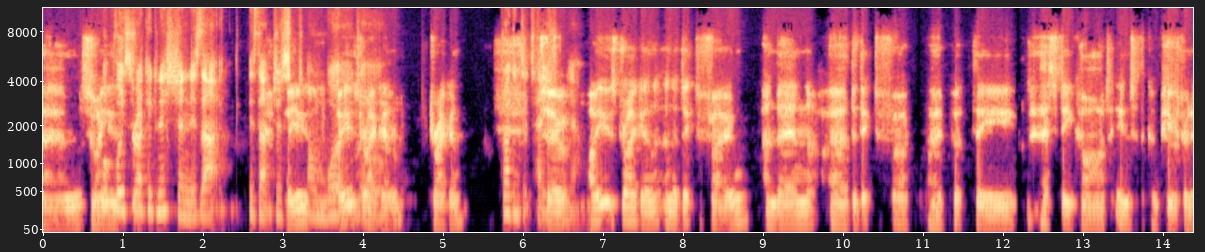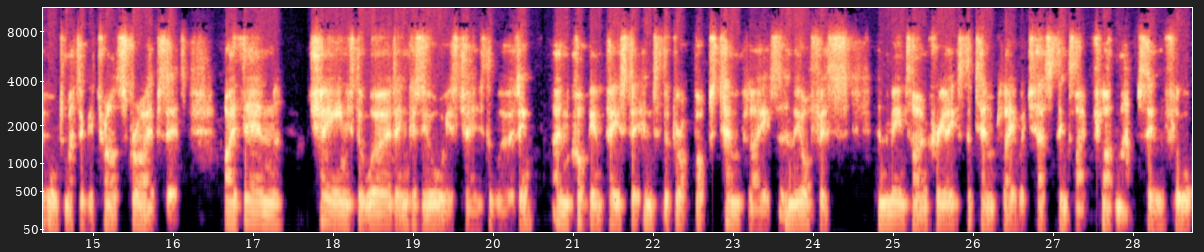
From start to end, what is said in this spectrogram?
Um, so what I use voice Dra- recognition is that is that just use, on Word? I use Dragon. Dragon. Dragon dictation. So yeah. I use Dragon and a dictaphone, and then uh, the dictaphone. I put the SD card into the computer and it automatically transcribes it. I then change the wording because you always change the wording and copy and paste it into the Dropbox template. And the office, in the meantime, creates the template which has things like flood maps in, floor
